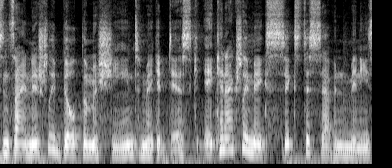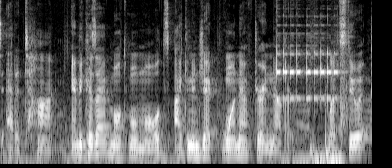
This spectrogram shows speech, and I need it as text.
Since I initially built the machine to make a disc, it can actually make six to seven minis at a time. And because I have multiple molds, I can inject one after another. Let's do it.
